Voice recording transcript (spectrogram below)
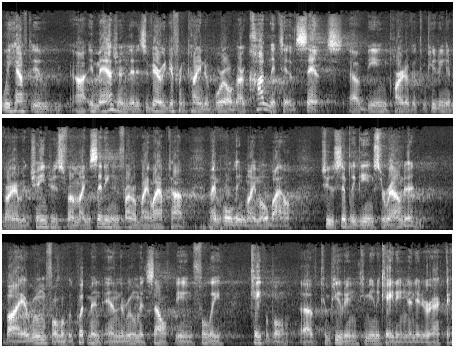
we have to uh, imagine that it's a very different kind of world. Our cognitive sense of being part of a computing environment changes from I'm sitting in front of my laptop, I'm holding my mobile, to simply being surrounded by a room full of equipment and the room itself being fully capable of computing, communicating, and interacting.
